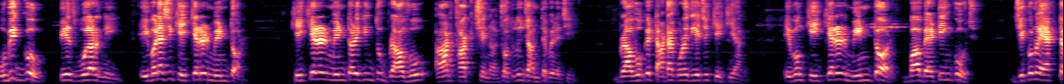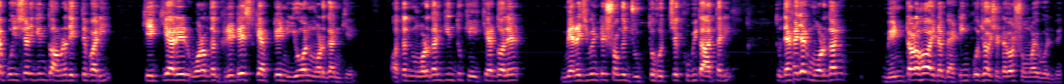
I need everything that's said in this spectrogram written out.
অভিজ্ঞ পেস বোলার নেই। এইবারে আসি কে এর মেন্টর কে কে এর মেন্টরে কিন্তু ব্রাভো আর থাকছে না, যতদূর জানতে পেরেছি। ব্রাভোকে টাটা করে দিয়েছে কে কে এবং কে কে এর মেন্টর বা ব্যাটিং কোচ যে কোনো একটা পজিশনে কিন্তু আমরা দেখতে পারি কে কে এর one of the greatest captain Eoin মর্গানকে অর্থাৎ মর্গান কিন্তু কে কে দলের ম্যানেজমেন্টের সঙ্গে যুক্ত হচ্ছে খুবই তাড়াতাড়ি। তো দেখা যাক মর্গান মেন্টর হয় না ব্যাটিং কোচ হয় সেটা আবার সময় বলবে।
